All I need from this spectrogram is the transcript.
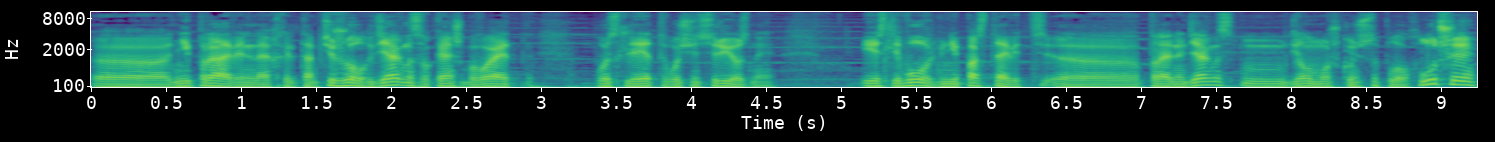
э, неправильных или там тяжелых диагнозов, конечно, бывают после этого очень серьезные. Если вовремя не поставить э, правильный диагноз, дело может кончиться плохо. Лучше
